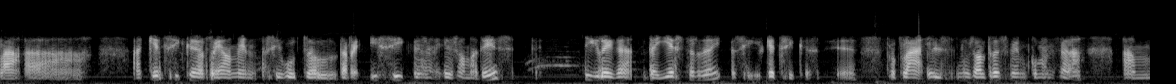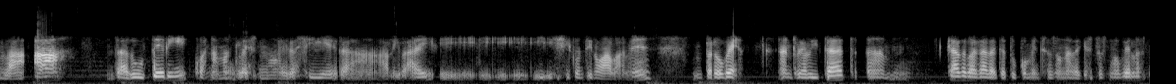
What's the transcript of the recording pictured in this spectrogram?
clar, uh, aquest sí que realment ha sigut el darrer, i sí que és el mateix, Y de Yesterday, o sigui, aquest sí que eh? però clar, ells, nosaltres vam començar amb la A d'adulteri, quan en anglès no era així, era Alibi, i, i, i així continuàvem, eh? Però bé, en realitat, um, cada vegada que tu comences una d'aquestes novel·les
